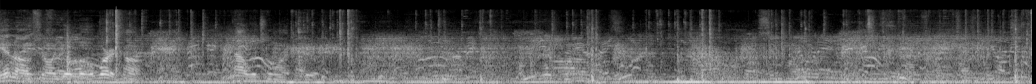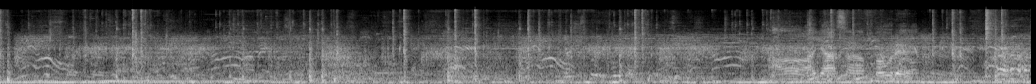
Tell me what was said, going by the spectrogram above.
It. know, showing you a little work, huh? Not what you want to do. Oh, I got something for that.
